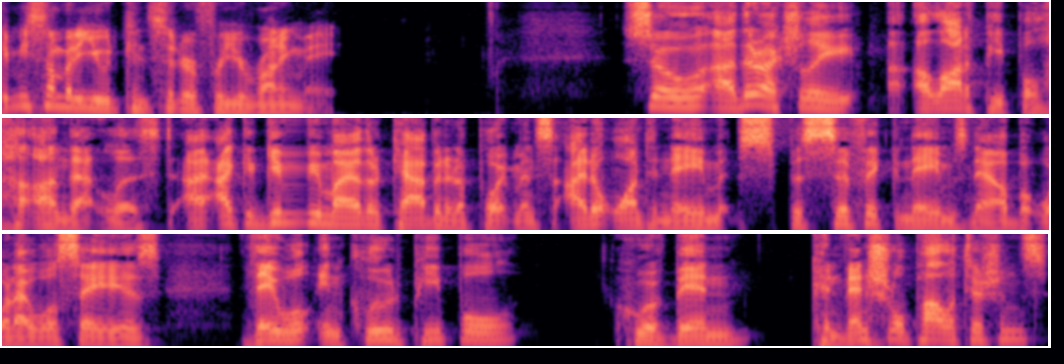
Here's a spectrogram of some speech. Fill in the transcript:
Give me somebody you would consider for your running mate. So uh, there are actually a lot of people on that list. I, I, could give you my other cabinet appointments. I don't want to name specific names now, but what I will say is they will include people who have been conventional politicians,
